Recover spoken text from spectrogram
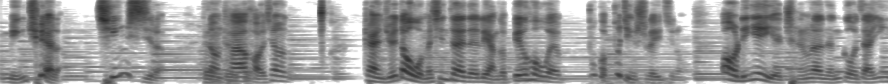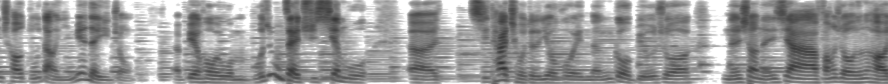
明确了、清晰了。让他好像感觉到我们现在的两个边后卫，不管不仅是雷吉隆，奥利耶也成了能够在英超独当一面的一种呃边后卫。我们不用再去羡慕呃其他球队的右后卫能够，比如说能上能下啊，防守很好，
